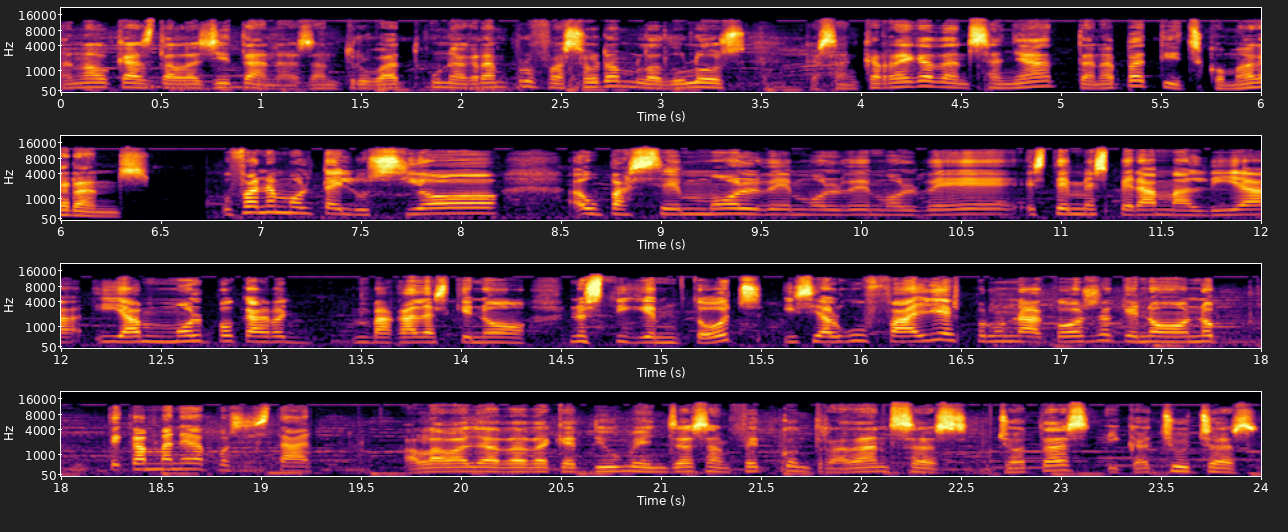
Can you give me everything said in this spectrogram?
En el cas de les gitanes han trobat una gran professora amb la Dolors, que s'encarrega d'ensenyar tant a petits com a grans. Ho fan amb molta il·lusió, ho passem molt bé, molt bé, molt bé, estem esperant el dia. Hi ha molt poques vegades que no, no estiguem tots i si algú falla és per una cosa que no, no de cap manera pot estar. A la ballada d'aquest diumenge s'han fet contradanses, jotes i catxutxes.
